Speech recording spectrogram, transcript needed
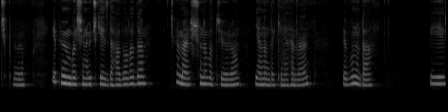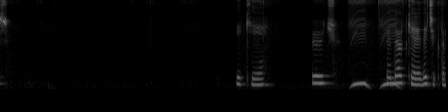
çıkıyorum. İpimin başını 3 kez daha doladım. Hemen şuna batıyorum. Yanındakine hemen ve bunu da 1 2 3 ve 4 kere de çıktım.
